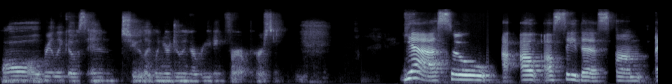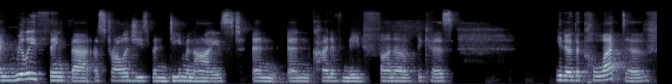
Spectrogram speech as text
all really goes into like when you're doing a reading for a person? Yeah, so I'll I'll say this. Um, I really think that astrology's been demonized and and kind of made fun of because, you know, the collective,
